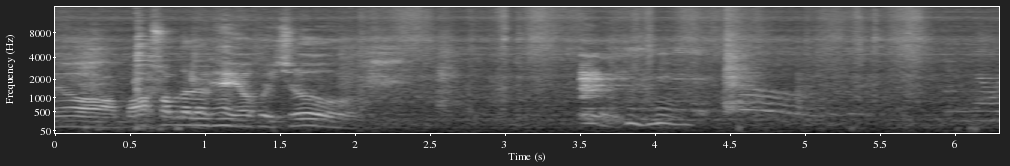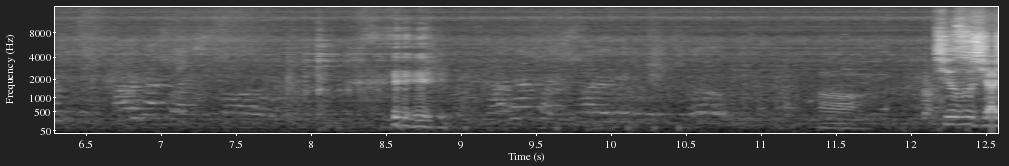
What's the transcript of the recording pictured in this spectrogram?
哎呦，妈耍不到两天又要回去喽。嘿嘿。啊，其实现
